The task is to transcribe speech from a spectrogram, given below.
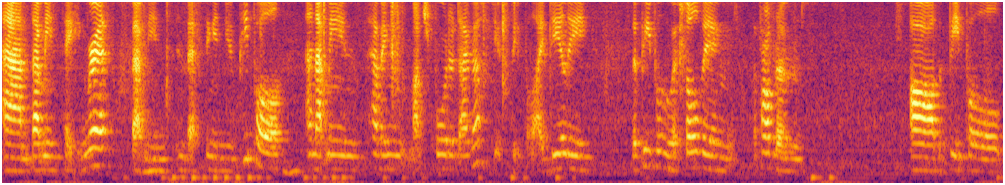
Um, that means taking risks, that means investing in new people, and that means having much broader diversity of people. Ideally, the people who are solving the problems are the people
